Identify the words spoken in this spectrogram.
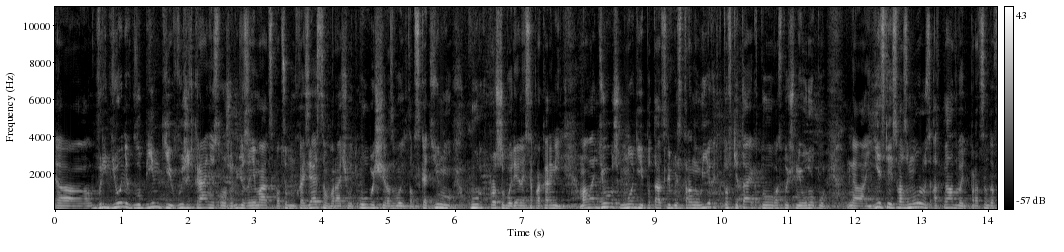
э, в регионе, в глубинке выжить крайне сложно. Люди занимаются подсобным хозяйством, выращивают овощи, разводят там скотину, кур, просто чтобы реально себя прокормить. Молодежь, многие пытаются либо из страны уехать, кто в Китай, кто в Восточную Европу. А, Если есть возможность откладывать процентов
